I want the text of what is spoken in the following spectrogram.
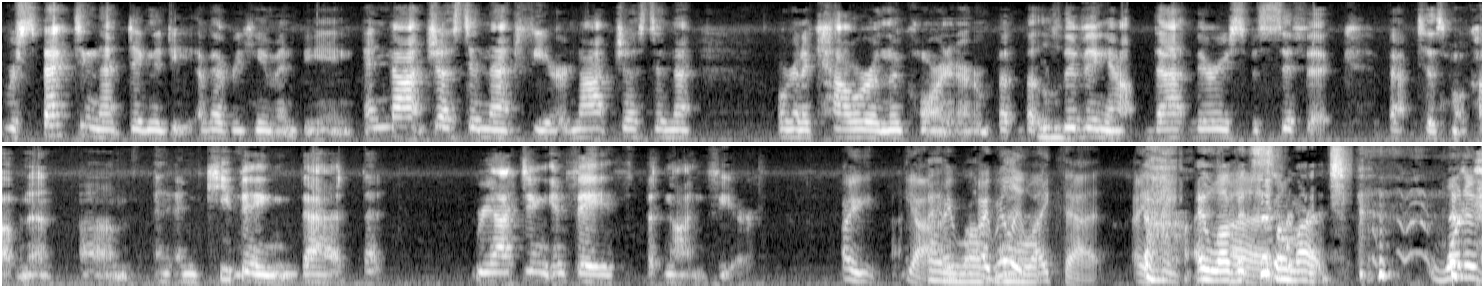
respecting that dignity of every human being, and not just in that fear, not just in that we're going to cower in the corner, but but mm-hmm. living out that very specific baptismal covenant um, and, and keeping that that reacting in faith but not in fear. I yeah, I, I, I really like that. I, think, I love it uh, so much. one of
